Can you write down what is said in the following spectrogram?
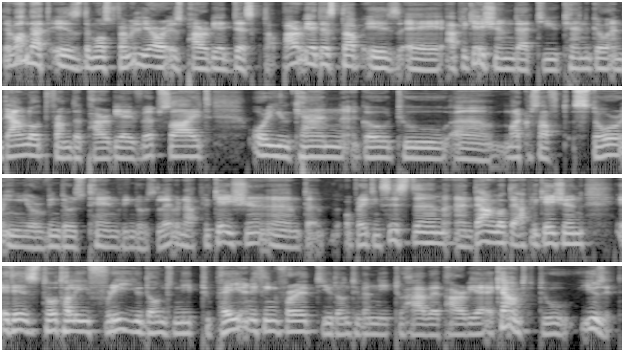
The one that is the most familiar is power bi desktop. Power bi desktop is a application that you can go and download from the power bi website or you can go to uh, Microsoft Store in your Windows 10, Windows 11 application and uh, operating system and download the application. It is totally free. You don't need to pay anything for it. You don't even need to have a Power BI account to use it.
